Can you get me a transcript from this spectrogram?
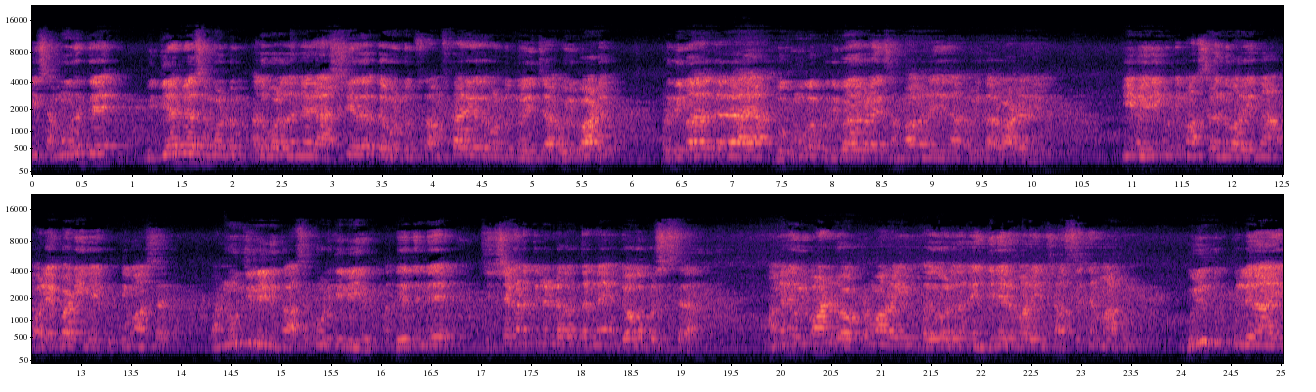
ഈ സമൂഹത്തെ വിദ്യാഭ്യാസം കൊണ്ടും അതുപോലെ തന്നെ രാഷ്ട്രീയത കൊണ്ടും സാംസ്കാരികത കൊണ്ടും നയിച്ച ഒരുപാട് പ്രതിഭാതരായ ബഹുമുഖ പ്രതിഭകളെ സംഭാവന ചെയ്ത ഒരു തറവാടാണ് ഇത് ഈ മൈലിക്കുട്ടി മാസ്റ്റർ എന്ന് പറയുന്ന ഒലയമ്പാടിയിലെ കുട്ടി മാസ്റ്റർ കണ്ണൂർ ജില്ലയിലും കാസർഗോഡ് ജില്ലയിലും തന്നെ ലോക പ്രശസ്തരാണ്. അങ്ങനെ ഒരുപാട് ഡോക്ടർമാരെയും അതുപോലെ തന്നെ എഞ്ചിനീയർമാരെയും ശാസ്ത്രജ്ഞന്മാർക്കും ഗുരു തുല്യനായി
